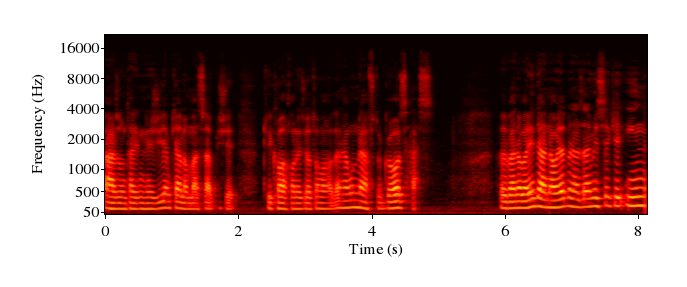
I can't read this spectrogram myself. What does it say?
ارزون ترین انرژی هم که الان مصرف میشه توی کارخانجات و معادن همون نفت و گاز هست. بنابراین در نهایت به نظر می‌رسه که این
